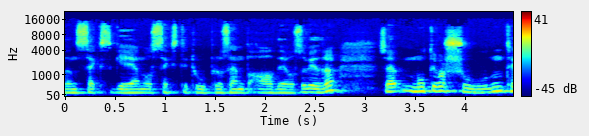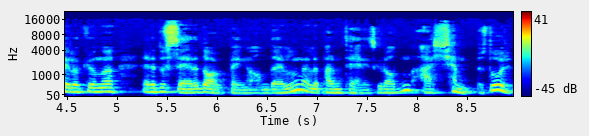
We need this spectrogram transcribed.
den 6G-en og 62 av det osv. Så, videre. så motivasjonen til å kunne redusere dagpengeandelen, eller permitteringsgraden, er kjempestor.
